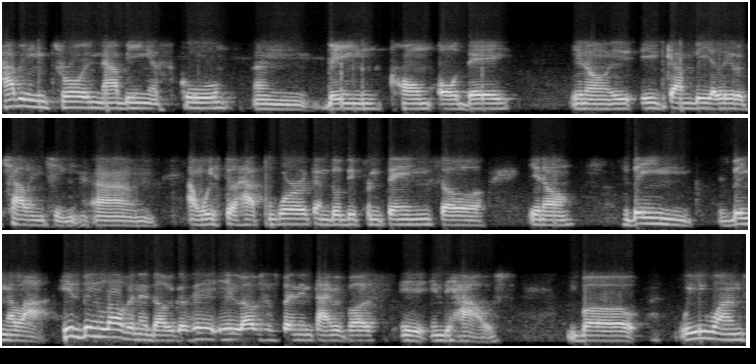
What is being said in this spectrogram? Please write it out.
having Troy not being at school and being home all day, you know, it, it can be a little challenging. Um, and we still have to work and do different things. So, you know, it's been it's been a lot. He's been loving it though because he, he loves spending time with us in the house. But we want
